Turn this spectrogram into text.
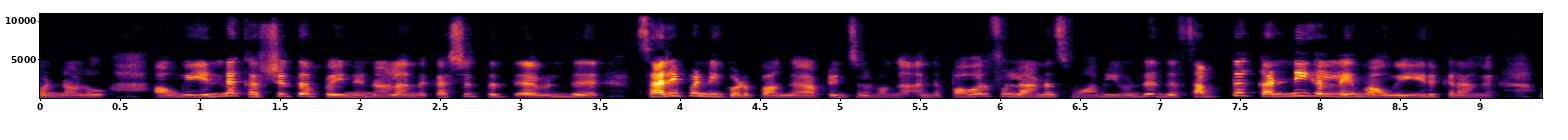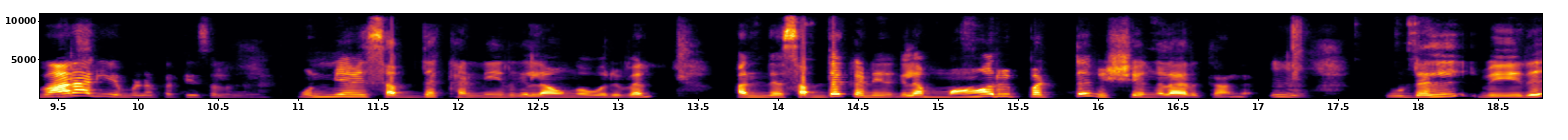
பண்ணாலும் அவங்க என்ன கஷ்டத்தை போய் நின்னாலும் அந்த கஷ்டத்தை வந்து சரி பண்ணி கொடுப்பாங்க அப்படின்னு சொல்லுவாங்க. அந்த பவர்ஃபுல்லான சுவாமி வந்து இந்த சப்த கன்னிகள்லயும் அவங்க இருக்கிறாங்க. வாராகி அம்மனை பத்தி சொல்லுங்களேன். உண்மையாவே சப்த கண்ணீர்கள் அவங்க ஒருவர் அந்த சப்த கண்ணீர்கள மாறுபட்ட விஷயங்களா இருக்காங்க. உடல் வேறு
